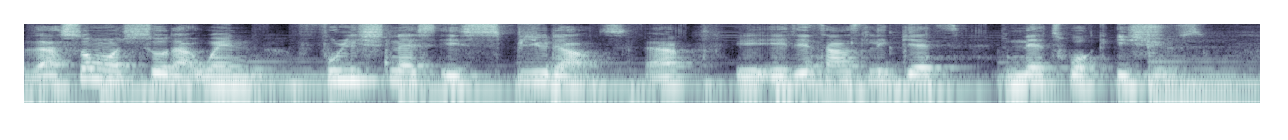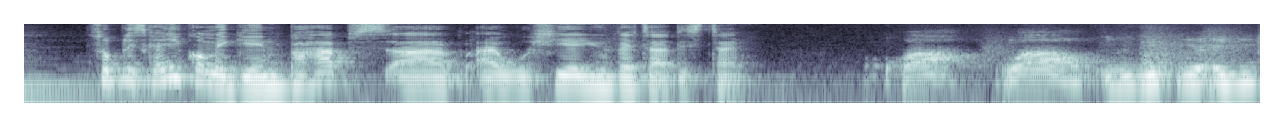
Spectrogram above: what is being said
There's so much so that when foolishness is spewed out, yeah, it, it instantly gets network issues. So please, can you come again? Perhaps uh, I will hear you better this time. Wow, wow. You, you, you,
